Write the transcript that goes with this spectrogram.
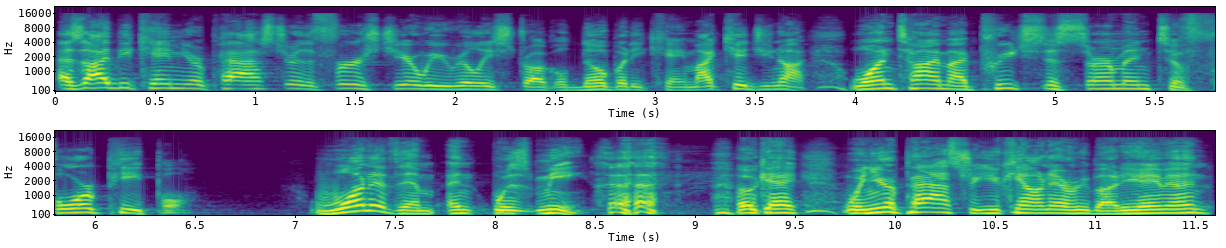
As I became your pastor, the first year we really struggled. Nobody came. I kid you not. One time I preached a sermon to four people. One of them and was me. okay? When you're a pastor, you count everybody. Amen.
